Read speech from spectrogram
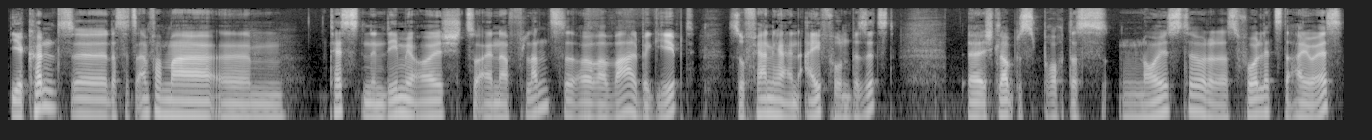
Ihr könnt äh, das jetzt einfach mal ähm, testen, indem ihr euch zu einer Pflanze eurer Wahl begebt, sofern ihr ein iPhone besitzt. Äh, ich glaube, es braucht das neueste oder das vorletzte iOS,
